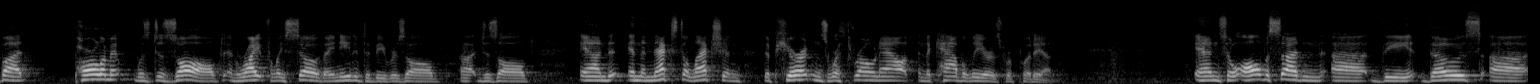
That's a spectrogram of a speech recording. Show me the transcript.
but Parliament was dissolved, and rightfully so. They needed to be resolved, dissolved. And in the next election, the Puritans were thrown out and the Cavaliers were put in. And so all of a sudden, uh, the, those, uh,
